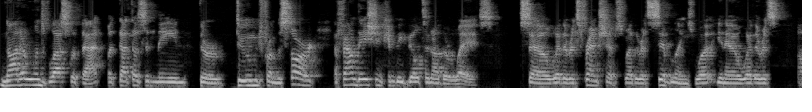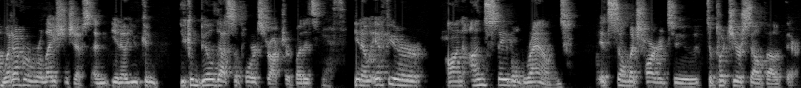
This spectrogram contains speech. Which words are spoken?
not everyone's blessed with that. But that doesn't mean they're doomed from the start. A foundation can be built in other ways. So whether it's friendships, whether it's siblings, what you know, whether it's whatever relationships, and you know, you can you can build that support structure. But it's yes. you know if you're on unstable ground, it's so much harder to to put yourself out there.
